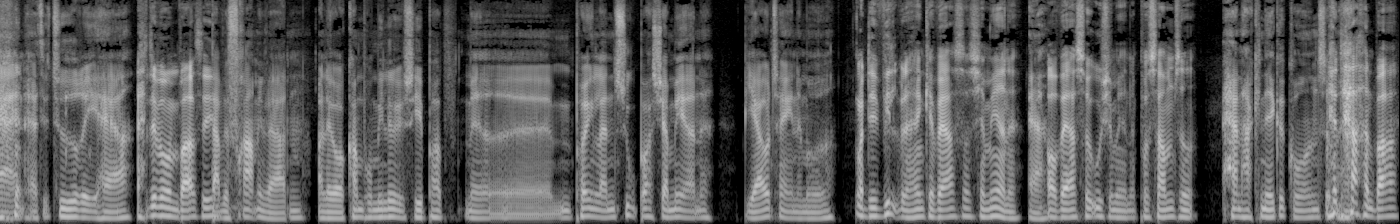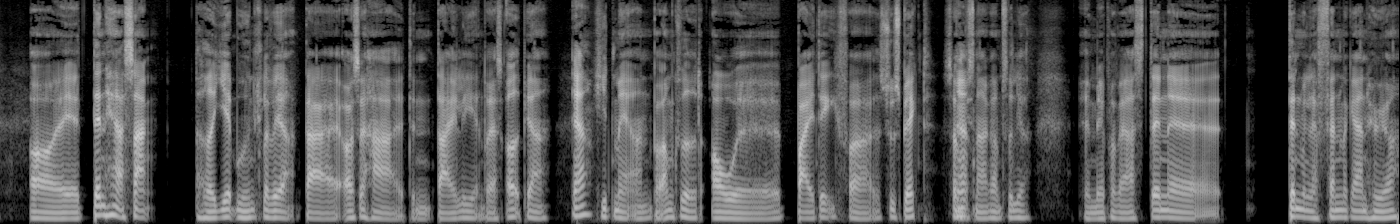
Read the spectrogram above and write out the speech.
er en attituderig herre, Ja, det må man bare sige. der vil frem i verden og laver kompromilløs hiphop med, øh, på en eller anden super charmerende, bjergtagende måde. Og det er vildt, hvordan han kan være så charmerende Ja. og være så uschammerende på samme tid. Han har knækket koden, Ja, simpelthen. der er han bare. Og øh, den her sang, der hedder Hjem uden klaver, der også har den dejlige Andreas Odbjerg, Ja. hitmageren på omkvædet, og øh, By D fra Suspekt, som Ja. ja. vi snakker om tidligere, øh, med på vers. Den, øh, den vil jeg fandme gerne høre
